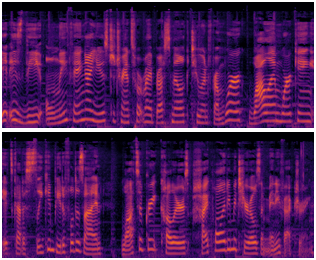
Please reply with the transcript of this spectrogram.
It is the only thing I use to transport my breast milk to and from work while I'm working. It's got a sleek and beautiful design, lots of great colors, high quality materials, and manufacturing.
